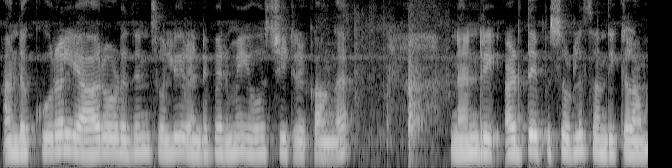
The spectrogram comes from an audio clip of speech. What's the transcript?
அந்த குரல் யாரோடதுன்னு சொல்லி ரெண்டு பேருமே யோசிச்சிட்டு இருக்காங்க. நன்றி. அடுத்த எபிசோடில் சந்திக்கலாம்.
